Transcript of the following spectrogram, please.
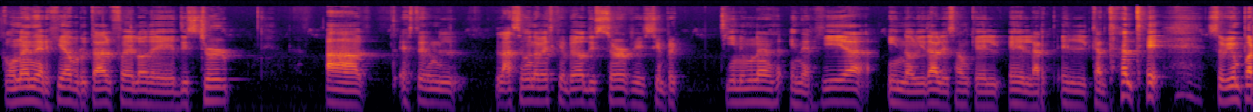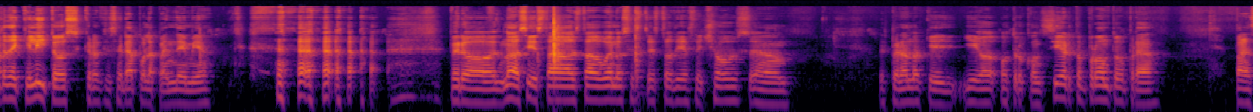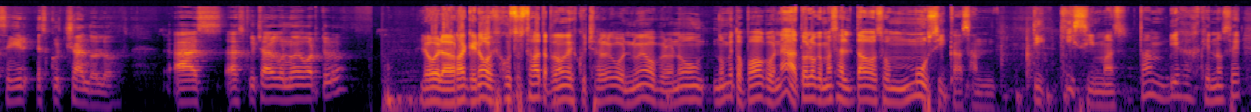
con una energía brutal fue lo de Disturb. Uh, este es la segunda vez que veo Disturb y siempre tiene una energía inolvidable, aunque el, el, cantante subió un par de kilitos, creo que será por la pandemia. Pero no, sí, ha estado, estado buenos estos, días de shows, um, esperando que llegue otro concierto pronto para, para seguir escuchándolo. ¿Has, ¿Has escuchado algo nuevo, Arturo? No, la verdad que no, justo estaba tratando de escuchar algo nuevo, pero no, no me he topado con nada. Todo lo que me ha saltado son músicas antiquísimas, tan viejas que no sé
